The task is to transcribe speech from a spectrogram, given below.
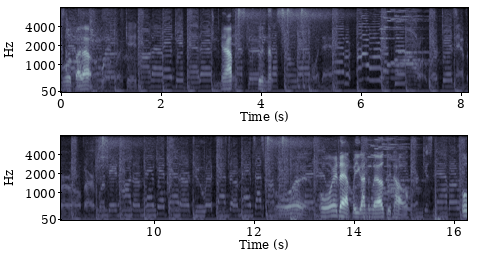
โคตรไปแล้วนะครับ ขึ้นนะโอ้ย โอ้ย แดกไปอีกอันหนึ่งแล้วสีเทา โอ้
